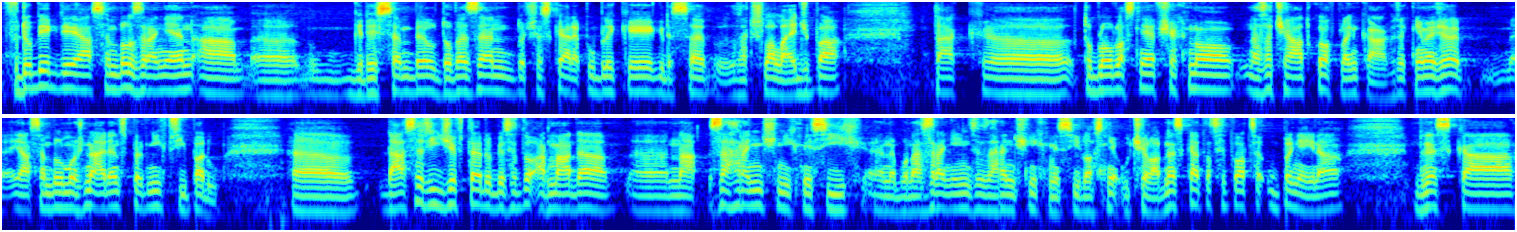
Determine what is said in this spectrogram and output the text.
v době, kdy já jsem byl zraněn a eh, kdy jsem byl dovezen do České republiky, kde se začala léčba, tak eh, to bylo vlastně všechno na začátku a v plenkách. Řekněme, že já jsem byl možná jeden z prvních případů. Eh, dá se říct, že v té době se to armáda eh, na zahraničních misích nebo na zranění ze zahraničních misí vlastně učila. Dneska je ta situace úplně jiná. Dneska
